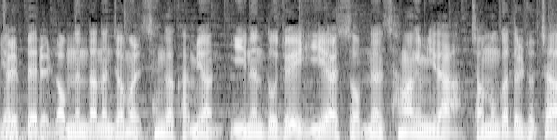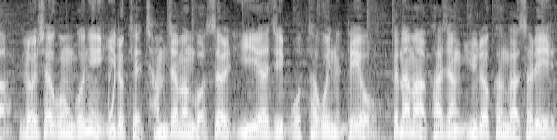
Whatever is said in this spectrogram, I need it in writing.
10배를 넘는다는 점을 생각하면 이는 도저히 이해할 수 없는 상황입니다. 전문가들조차 러시아 공군이 이렇게 잠잠한 것을 이해하지 못하고 있는데요. 그나마 가장 유력한 가설이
